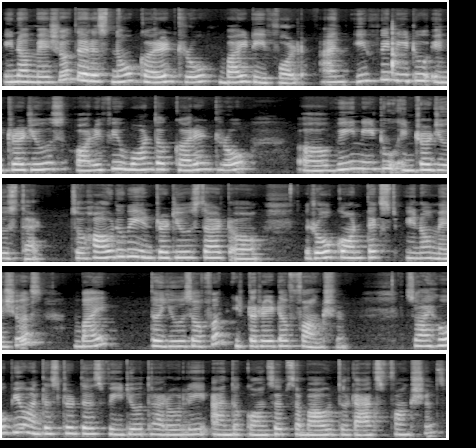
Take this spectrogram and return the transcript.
in a measure, there is no current row by default. And if we need to introduce or if we want the current row, uh, we need to introduce that. So how do we introduce that uh, row context in our measures? By the use of an iterative function. So I hope you understood this video thoroughly and the concepts about the DAX functions.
